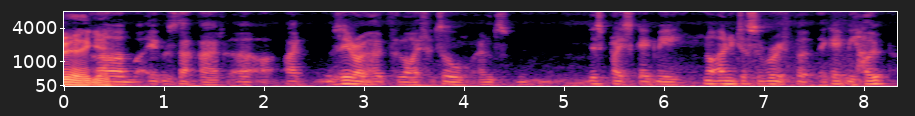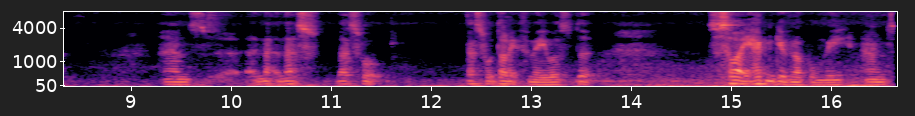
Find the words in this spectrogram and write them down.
Really? Yeah. Um, it was that bad. Uh, I zero hope for life at all, and this place gave me not only just a roof, but they gave me hope, and uh, and, that, and that's that's what that's what done it for me was that society hadn't given up on me, and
